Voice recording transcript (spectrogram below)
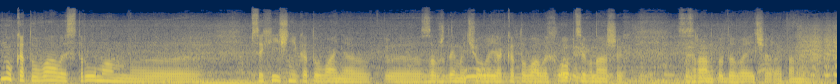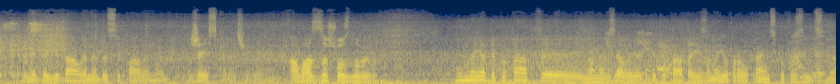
Ну, катували струмом, е, психічні катування. Е, Завжди ми чули, як катували хлопців наших зранку до вечора. Там не доїдали, не досипали. Ну, жесть, коротше, була. А вас за що зловили? Ну, я депутат, е, і мене взяли як депутата і за мою проукраїнську позицію.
